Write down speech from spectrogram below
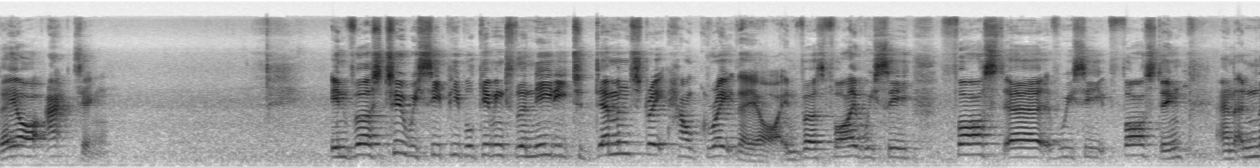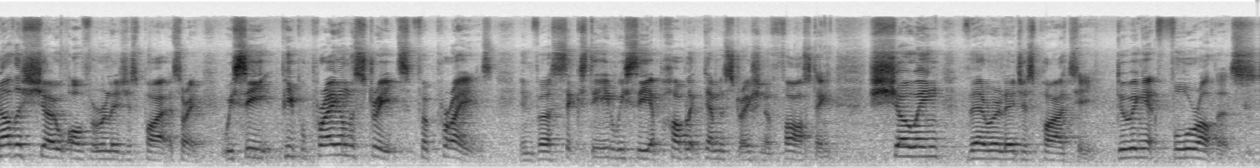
They are acting. In verse 2, we see people giving to the needy to demonstrate how great they are. In verse 5, we see fast uh, we see fasting and another show of religious piety sorry we see people praying on the streets for praise. In verse 16 we see a public demonstration of fasting showing their religious piety doing it for others.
